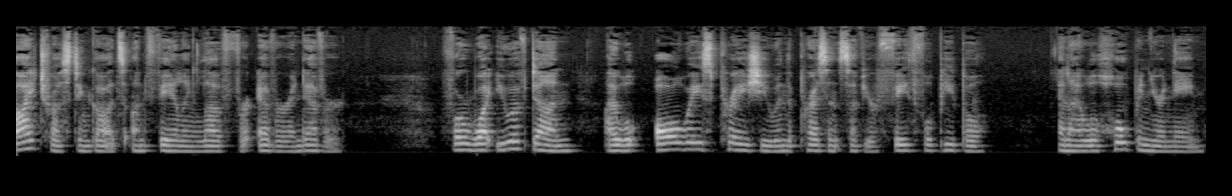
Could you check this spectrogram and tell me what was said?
I trust in God's unfailing love forever and ever. For what you have done, I will always praise you in the presence of your faithful people, and I will hope in your name,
